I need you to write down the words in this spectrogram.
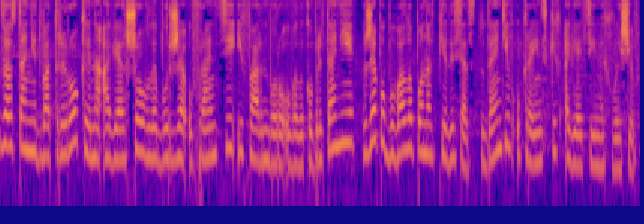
За останні 2-3 роки на авіашоу в Лебурже у Франції і Фарнборо у Великобританії вже побувало понад 50 студентів українських авіаційних вишів.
